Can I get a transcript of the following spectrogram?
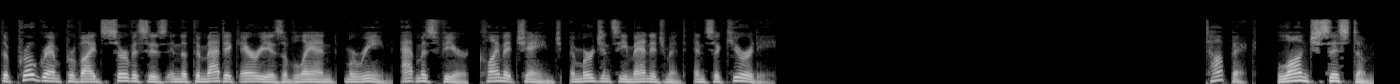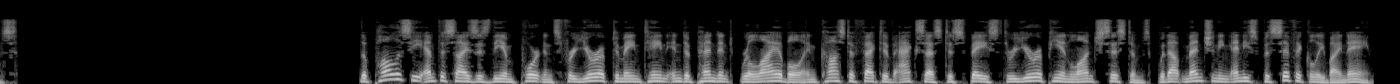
The program provides services in the thematic areas of land, marine, atmosphere, climate change, emergency management, and security. Launch systems The policy emphasizes the importance for Europe to maintain independent, reliable and cost-effective access to space through European launch systems, without mentioning any specifically by name.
